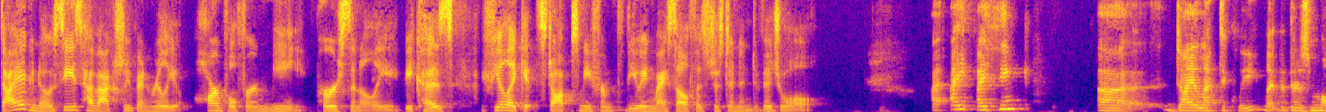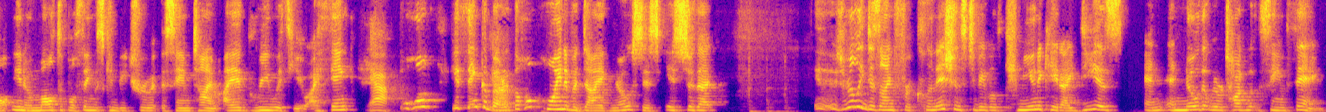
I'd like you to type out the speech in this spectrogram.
diagnoses have actually been really harmful for me personally because I feel like it stops me from viewing myself as just an individual. I, I think uh, dialectically, like that there's mul- you know multiple things can be true at the same time. I agree with you. I think yeah. The whole you think about yeah. it, the whole point of a diagnosis is so that it was really designed for clinicians to be able to communicate ideas and and know that we were talking about the same thing.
